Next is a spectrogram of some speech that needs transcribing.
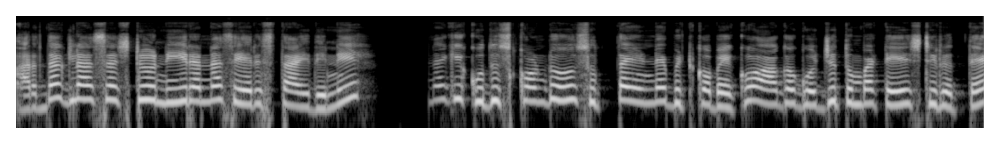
ಅರ್ಧ ಗ್ಲಾಸಷ್ಟು ನೀರನ್ನು ಸೇರಿಸ್ತಾ ಇದ್ದೀನಿ. ಚೆನ್ನಾಗಿ ಕುದಿಸ್ಕೊಂಡು ಸುತ್ತ ಎಣ್ಣೆ ಬಿಟ್ಕೋಬೇಕು, ಆಗ ಗೊಜ್ಜು ತುಂಬ ಟೇಸ್ಟ್ ಇರುತ್ತೆ.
